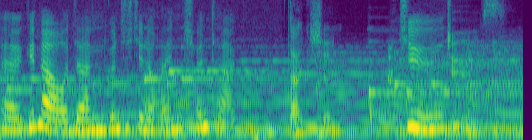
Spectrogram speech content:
äh, genau, dann wünsche ich dir noch einen schönen Tag. Dankeschön. Tschüss. Tschüss.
